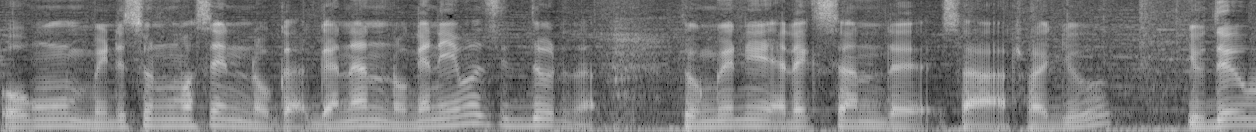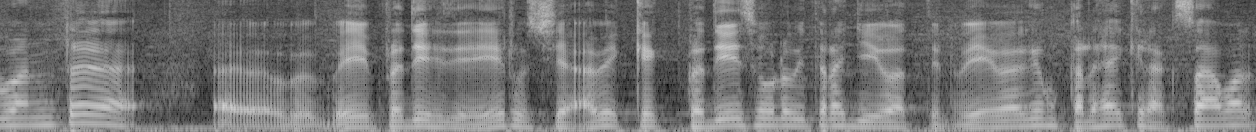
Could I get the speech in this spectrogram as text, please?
ඔවුන් මිනිසුන් වසෙන් නොග ගණන් නොගැනීම සිද්ධරද. තුන්ගනි ඇලෙක්සන්ඩ සා රජු යුදෙව්වන්ට ඒ ප්‍රදේශයේ රුසියාව එකෙක් ප්‍රදේශවල විතර ජීවත්වෙන ඒවගේම කළහැකි රක්ෂාවල්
